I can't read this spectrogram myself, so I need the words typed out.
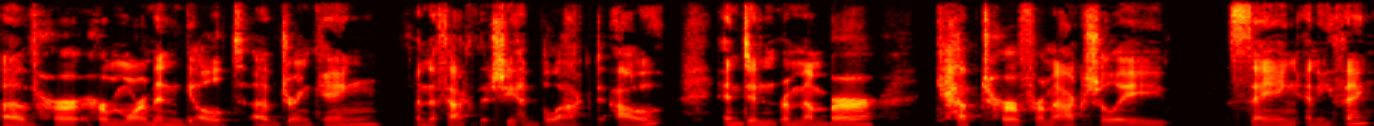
of her her mormon guilt of drinking and the fact that she had blacked out and didn't remember kept her from actually saying anything.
